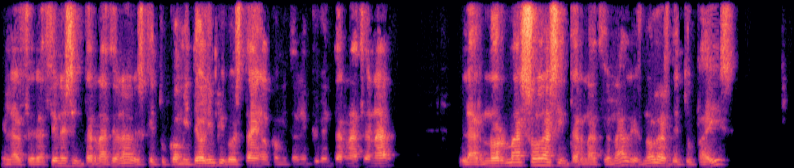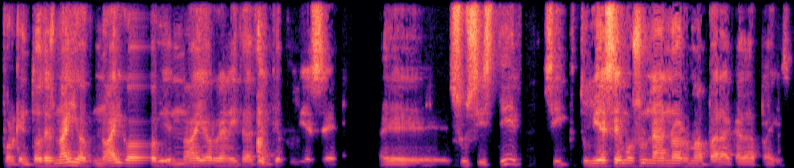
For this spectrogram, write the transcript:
en las federaciones internacionales, que tu comité olímpico está en el Comité Olímpico Internacional, las normas son las internacionales, no las de tu país porque entonces no hay, no hay, no hay organización que pudiese eh, subsistir si tuviésemos una norma para cada país.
